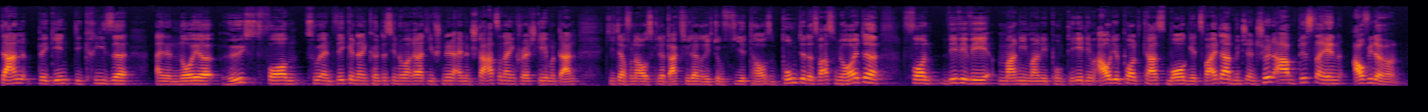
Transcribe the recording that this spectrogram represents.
dann beginnt die Krise eine neue Höchstform zu entwickeln, dann könnte es hier nochmal relativ schnell einen Staatsanleihen-Crash geben und dann gehe ich davon aus, geht der DAX wieder in Richtung 4000 Punkte. Das war's von mir heute von www.moneymoney.de, dem Audio-Podcast. Morgen geht's weiter. Ich wünsche einen schönen Abend. Bis dahin. Auf Wiederhören.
